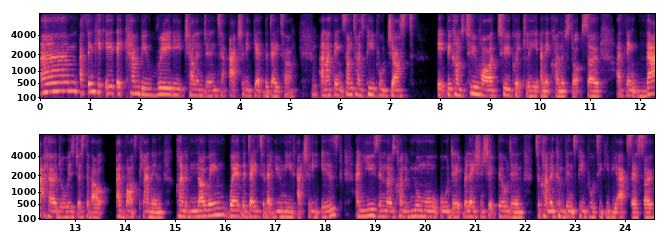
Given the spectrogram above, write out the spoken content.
Um, I think it, it, it, can be really challenging to actually get the data. Mm. And I think sometimes people just, it becomes too hard too quickly and it kind of stops. So I think that hurdle is just about advanced planning, kind of knowing where the data that you need actually is and using those kind of normal audit relationship building to kind of convince people to give you access. So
